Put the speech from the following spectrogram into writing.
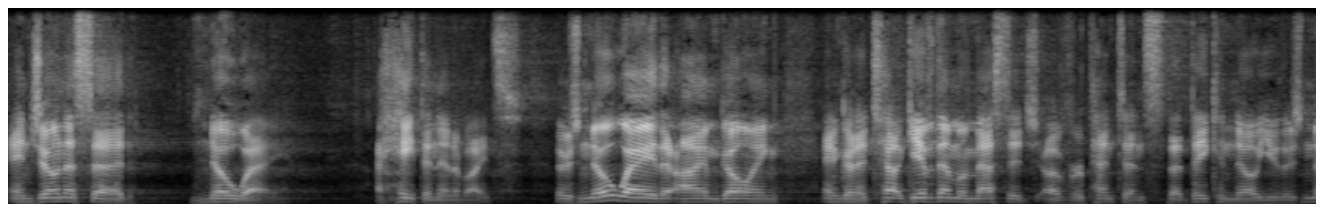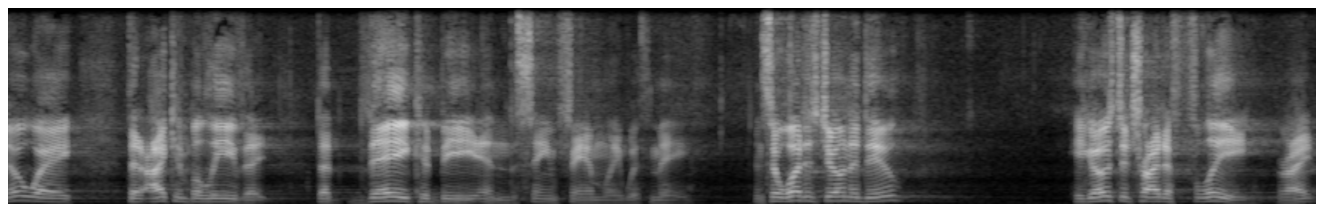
And Jonah said, No way. I hate the Ninevites. There's no way that I am going and going to give them a message of repentance that they can know you. There's no way that I can believe that, that they could be in the same family with me. And so, what does Jonah do? He goes to try to flee, right?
